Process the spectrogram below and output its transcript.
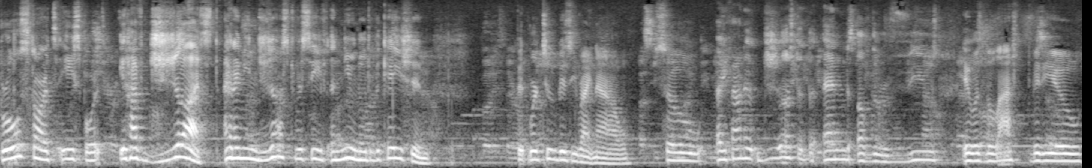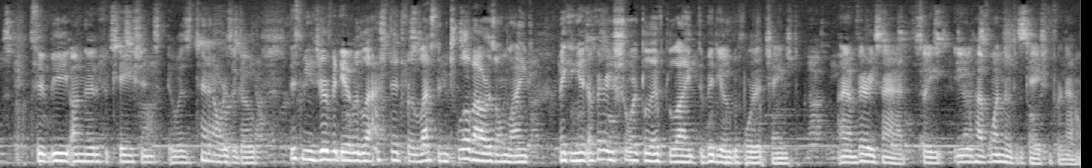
Brawl Stars Esports, you have just, and I mean just received a new notification. But we're too busy right now, so I found it just at the end of the reviews. It was the last video to be on notifications. It was 10 hours ago. This means your video lasted for less than 12 hours on like, making it a very short-lived liked video before it changed. I am very sad, so you, you have one notification for now.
